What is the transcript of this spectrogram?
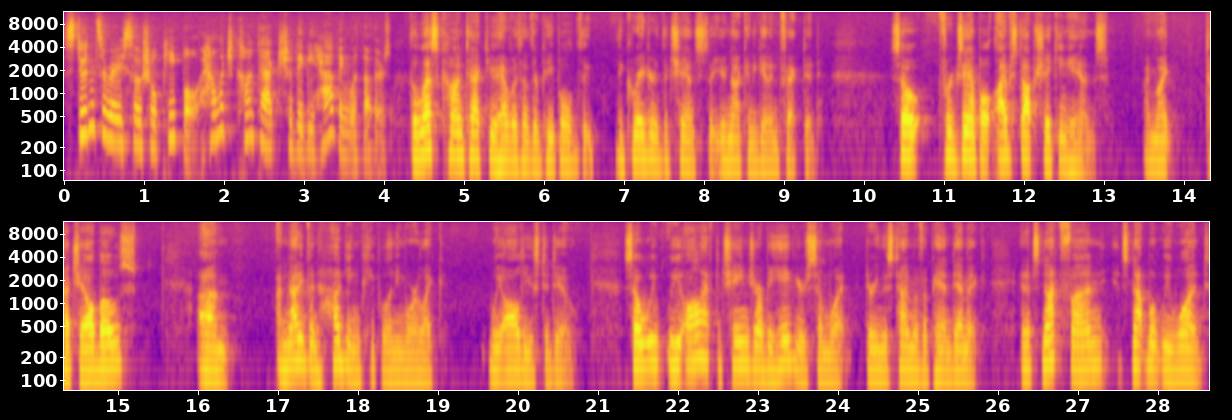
Students are very social people. How much contact should they be having with others? The less contact you have with other people, the, the greater the chance that you're not going to get infected. So, for example, I've stopped shaking hands. I might touch elbows. Um, I'm not even hugging people anymore like we all used to do. So we, we all have to change our behaviors somewhat during this time of a pandemic. And it's not fun, it's not what we want,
